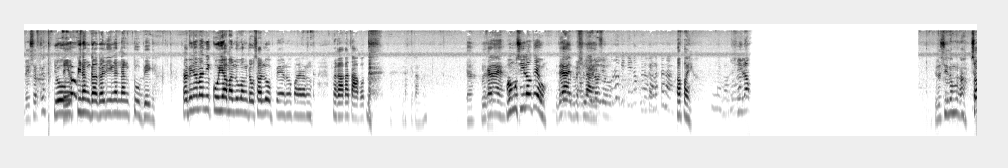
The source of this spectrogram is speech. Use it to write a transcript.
Hindi, sir. Yung pinanggagalingan ng tubig. Sabi naman ni Kuya maluwang daw sa loob pero parang nakakatakot. Magkano yan? Huwag mo silaw tayo. Hindi, flashlight. Apay. Silo-silo mo na. So,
